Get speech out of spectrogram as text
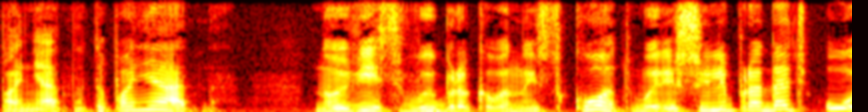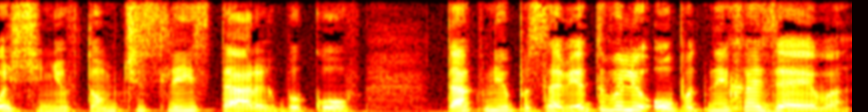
Понятно-то понятно. Но весь выбракованный скот мы решили продать осенью, в том числе и старых быков. Так мне посоветовали опытные хозяева.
